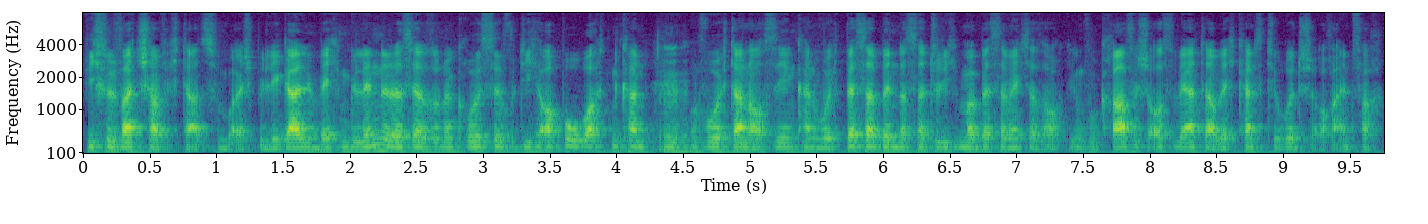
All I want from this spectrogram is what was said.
wie viel Watt schaffe ich da zum Beispiel, egal in welchem Gelände, das ist ja so eine Größe, die ich auch beobachten kann mhm. und wo ich dann auch sehen kann, wo ich besser bin. Das ist natürlich immer besser, wenn ich das auch irgendwo grafisch auswerte, aber ich kann es theoretisch auch einfach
